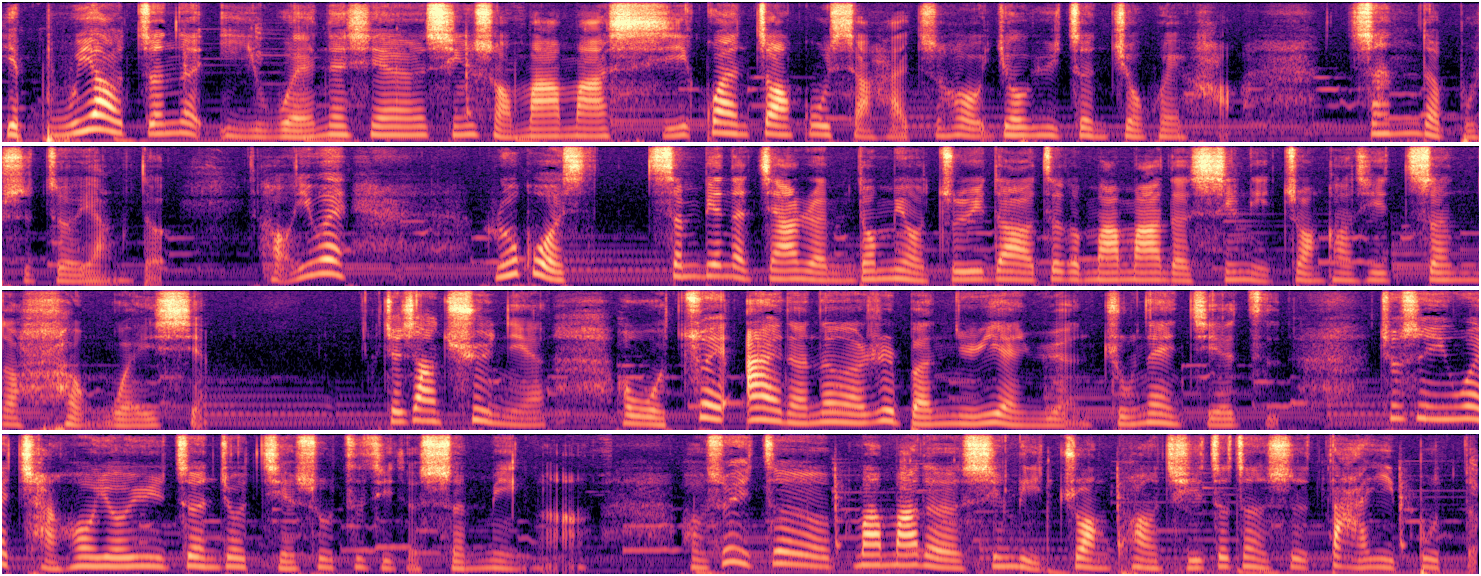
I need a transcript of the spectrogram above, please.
也不要真的以为那些新手妈妈习惯照顾小孩之后，忧郁症就会好，真的不是这样的。好，因为如果身边的家人都没有注意到这个妈妈的心理状况，其实真的很危险。就像去年我最爱的那个日本女演员竹内结子，就是因为产后忧郁症就结束自己的生命啊。所以这妈妈的心理状况，其实这真的是大意不得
